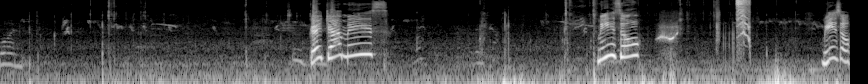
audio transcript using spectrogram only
won. Good job, Maze. Measle. Measle.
